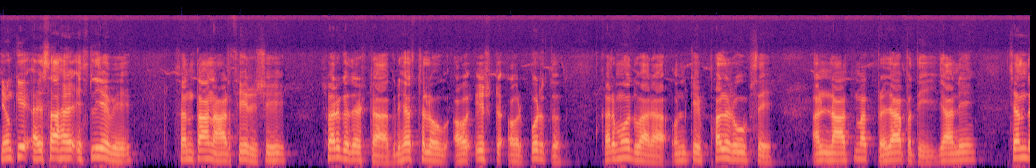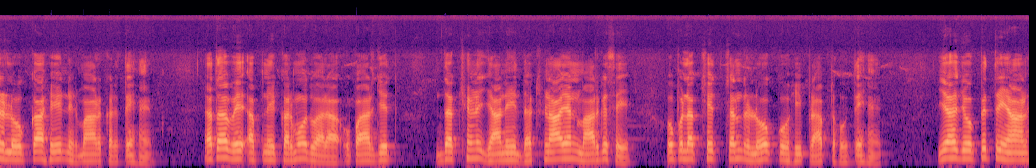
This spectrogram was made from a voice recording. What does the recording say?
क्योंकि ऐसा है, इसलिए वे संतानार्थी ऋषि स्वर्गदृष्टा गृहस्थ लोग और इष्ट और पुर्त कर्मों द्वारा उनके फल रूप से अन्नात्मक प्रजापति यानी चंद्रलोक का ही निर्माण करते हैं। अतः वे अपने कर्मों द्वारा उपार्जित दक्षिण यानी दक्षिणायन मार्ग से उपलक्षित चंद्रलोक को ही प्राप्त होते हैं। यह जो पितृयाण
